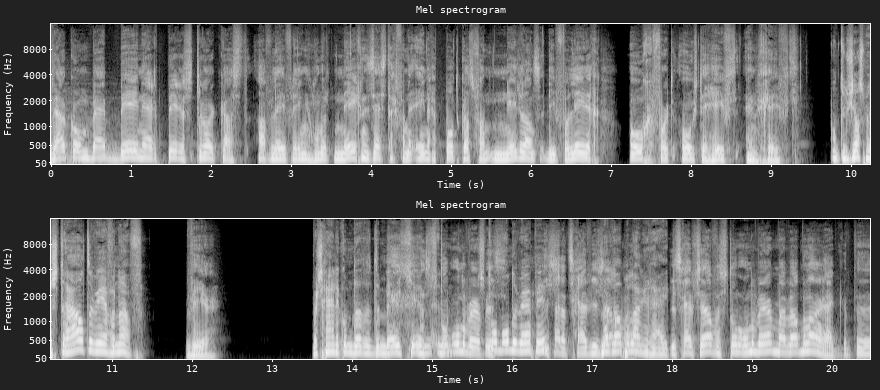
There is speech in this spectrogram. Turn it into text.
Welkom bij BNR Perestrooikast, aflevering 169 van de enige podcast van Nederlands die volledig oog voor het oosten heeft en geeft. Enthousiasme straalt er weer vanaf. Weer. Waarschijnlijk omdat het een beetje een, Een stom een onderwerp stom is. onderwerp is, Ja, dat schrijf je zelf. maar wel man. belangrijk. Je schrijft zelf een stom onderwerp, maar wel belangrijk. Het, eh,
